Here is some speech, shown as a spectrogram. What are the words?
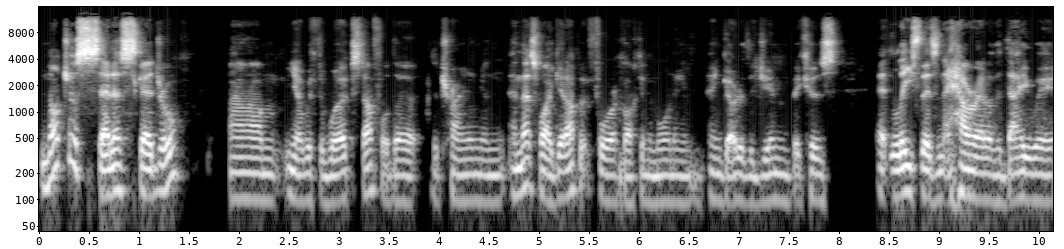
not just set a schedule, um, you know, with the work stuff or the the training, and and that's why I get up at four o'clock in the morning and, and go to the gym because at least there's an hour out of the day where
